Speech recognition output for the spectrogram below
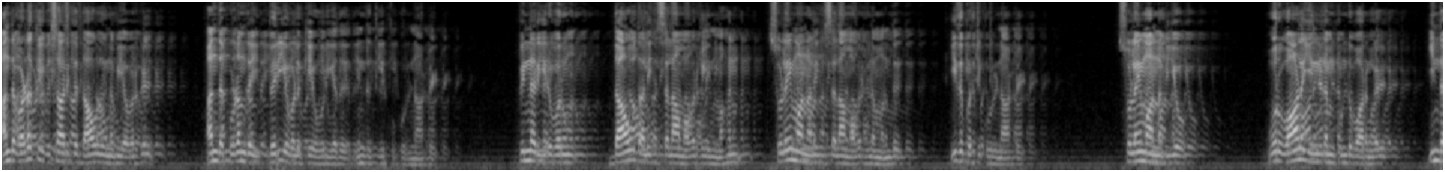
அந்த வழக்கை விசாரித்த தாவூது நபி அவர்கள் அந்த குழந்தை பெரியவளுக்கே உரியது என்று தீர்ப்பு கூறினார்கள். பின்னர் இருவரும் தாவூத் அலிஹலாம் அவர்களின் மகன் சுலைமான் அலிஹலாம் அவர்களிடம் வந்து இது பற்றி கூறினார்கள். சுலைமான் நபியோ ஒரு வாளை என்னிடம் கொண்டு வாருங்கள். இந்த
